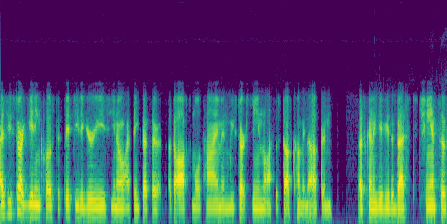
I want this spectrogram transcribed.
as you start getting close to 50 degrees, you know, I think that's a, the optimal time, and we start seeing lots of stuff coming up, and that's going to give you the best chance of,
